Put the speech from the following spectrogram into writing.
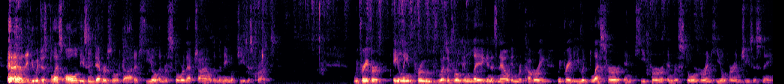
that you would just bless all of these endeavors, Lord God, and heal and restore that child in the name of Jesus Christ. We pray for Aileen Prude, who has a broken leg and is now in recovery. We pray that you would bless her and keep her and restore her and heal her in Jesus' name.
